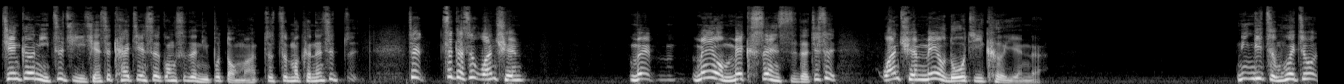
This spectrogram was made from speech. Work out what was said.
坚哥，你自己以前是开建设公司的，你不懂吗？这怎么可能是这这这个是完全。没没有 make sense 的，就是完全没有逻辑可言的。你你怎么会就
